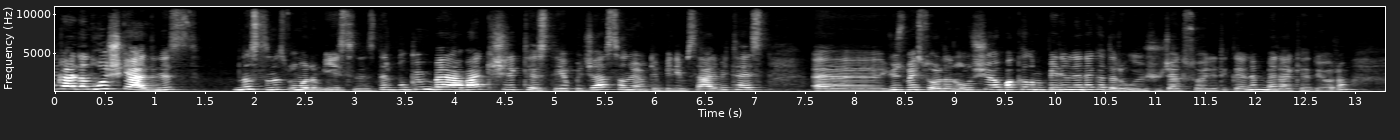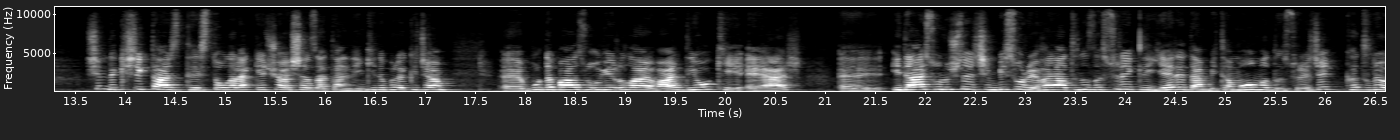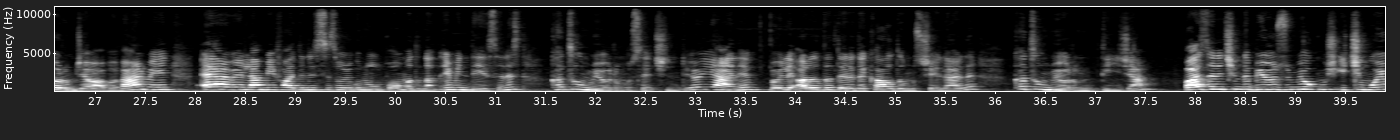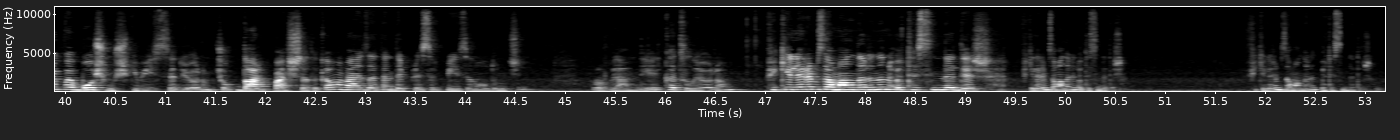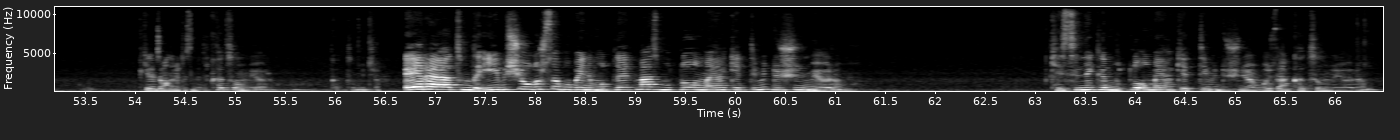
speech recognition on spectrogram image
tekrardan hoş geldiniz. Nasılsınız? Umarım iyisinizdir. Bugün beraber kişilik testi yapacağız. Sanıyorum ki bilimsel bir test. Ee, 105 sorudan oluşuyor. Bakalım benimle ne kadar uyuşacak söylediklerini merak ediyorum. Şimdi kişilik tarzı testi olarak geçiyor. Aşağı zaten linkini bırakacağım. Ee, burada bazı uyarılar var. Diyor ki eğer e, ideal sonuçlar için bir soruyu hayatınızda sürekli yer eden bir tam olmadığı sürece katılıyorum cevabı vermeyin. Eğer verilen bir ifadenin size uygun olup olmadığından emin değilseniz katılmıyorumu seçin diyor. Yani böyle arada derede kaldığımız şeylerde katılmıyorum diyeceğim. Bazen içimde bir özüm yokmuş, içim oyuk ve boşmuş gibi hissediyorum. Çok dark başladık ama ben zaten depresif bir insan olduğum için problem değil. Katılıyorum. Fikirlerim zamanlarının ötesindedir. Fikirlerim zamanlarının ötesindedir. Fikirlerim zamanların ötesindedir. Fikirlerim zamanların ötesindedir. Katılmıyorum. Katılmayacağım. Eğer hayatımda iyi bir şey olursa bu beni mutlu etmez. Mutlu olmayı hak ettiğimi düşünmüyorum. Kesinlikle mutlu olmayı hak ettiğimi düşünüyorum. O yüzden katılmıyorum.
